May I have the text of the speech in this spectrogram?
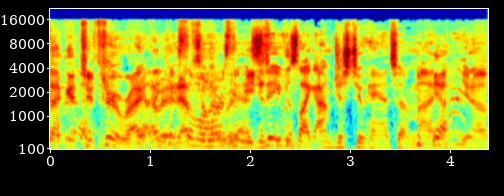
that gets you through, right? Yeah, that gets someone worse than Yeah, me just Steve because- was like, "I'm just too handsome." I, Yeah. You know,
